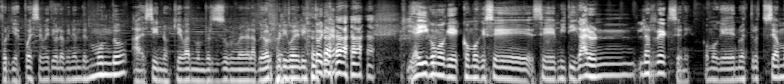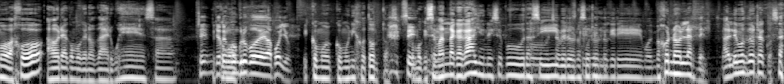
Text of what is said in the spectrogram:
Porque después se metió la opinión del mundo a decirnos que Batman vs. Superman es la peor película de la historia. y ahí como que, como que se, se mitigaron las reacciones. Como que nuestro entusiasmo bajó, ahora como que nos da vergüenza. Sí, yo como- tengo un grupo de apoyo. Es como, como un hijo tonto. Sí. Como que se manda cagallo y uno dice, puta, sí, pero nosotros que- lo queremos. Mejor no hablar de él. Hablemos de otra cosa.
